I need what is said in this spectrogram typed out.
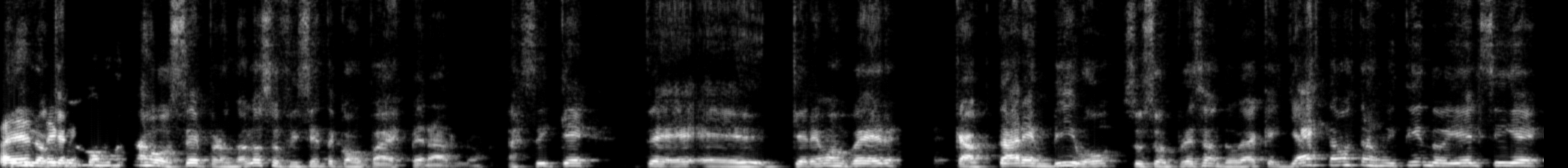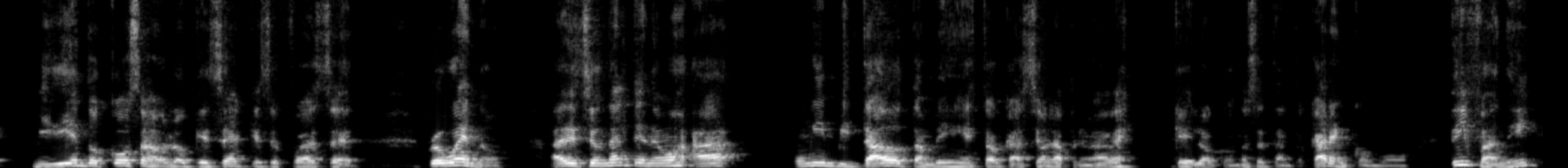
Sí, lo queremos mucho a José, pero no lo suficiente como para esperarlo. Así que te, eh, queremos ver, captar en vivo su sorpresa cuando vea que ya estamos transmitiendo y él sigue midiendo cosas o lo que sea que se pueda hacer. Pero bueno, adicional tenemos a un invitado también en esta ocasión, la primera vez que lo conoce tanto Karen como Tiffany.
